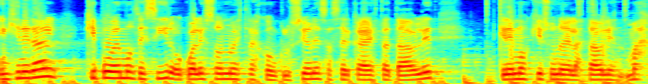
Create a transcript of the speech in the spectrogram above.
En general, ¿qué podemos decir o cuáles son nuestras conclusiones acerca de esta tablet? Creemos que es una de las tablets más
